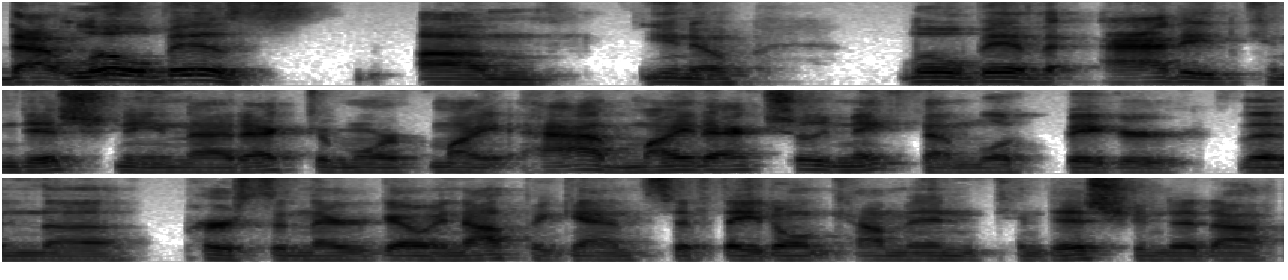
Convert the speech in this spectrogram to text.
that little bit is, um, you know, little bit of added conditioning that ectomorph might have might actually make them look bigger than the person they're going up against if they don't come in conditioned enough.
